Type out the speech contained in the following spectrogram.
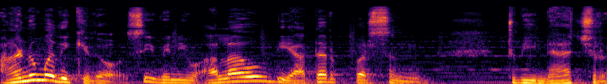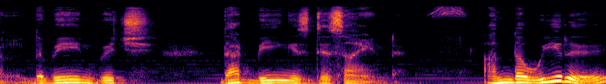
அனுமதிக்குதோ see when you allow the other person to be natural the way in which that being is designed அந்த உயிர்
